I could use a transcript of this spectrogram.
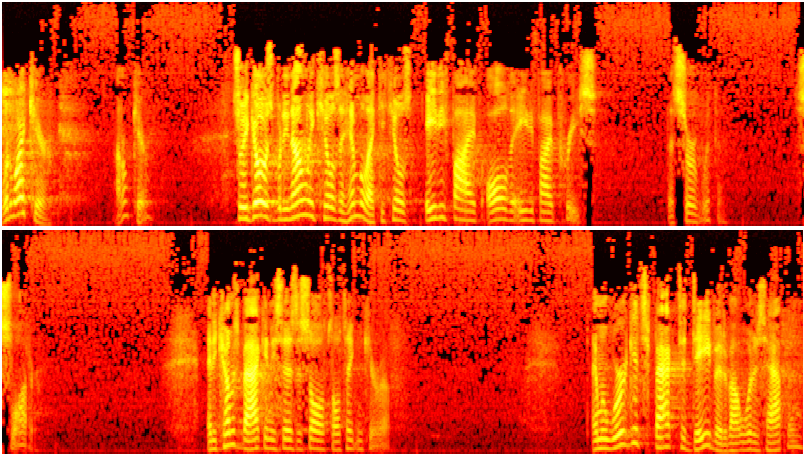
what do I care? I don't care. So he goes, but he not only kills Ahimelech, he kills 85, all the 85 priests that serve with him. Slaughter. And he comes back and he says, all, it's all taken care of. And when word gets back to David about what has happened,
